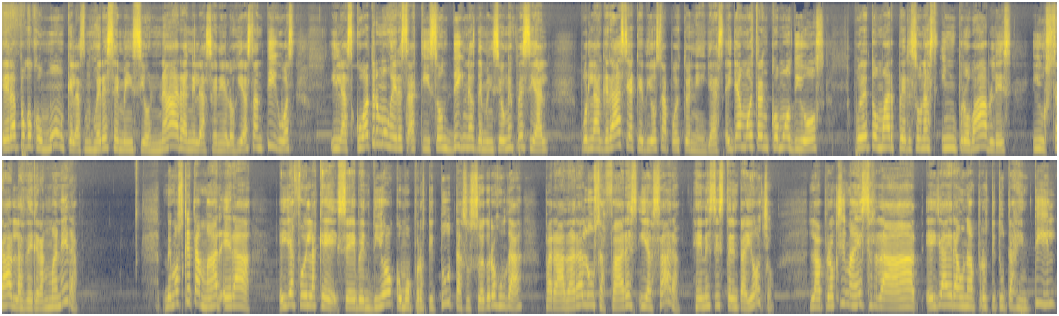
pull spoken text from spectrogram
Era poco común que las mujeres se mencionaran en las genealogías antiguas y las cuatro mujeres aquí son dignas de mención especial por la gracia que Dios ha puesto en ellas. Ellas muestran cómo Dios puede tomar personas improbables y usarlas de gran manera. Vemos que Tamar era, ella fue la que se vendió como prostituta a su suegro Judá para dar a luz a Fares y a Sara. Génesis 38. La próxima es Raad. Ella era una prostituta gentil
